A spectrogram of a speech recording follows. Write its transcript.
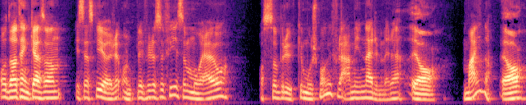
Og da tenker jeg sånn Hvis jeg skal gjøre ordentlig filosofi, så må jeg jo også bruke morsmålet, for det er mye nærmere ja. meg, da. Ja.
